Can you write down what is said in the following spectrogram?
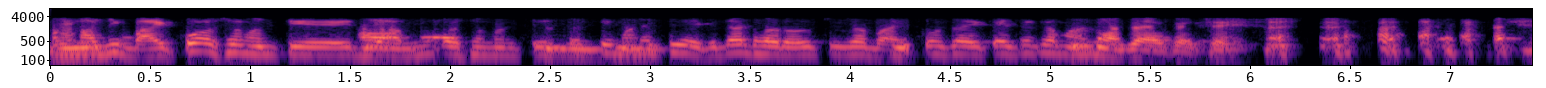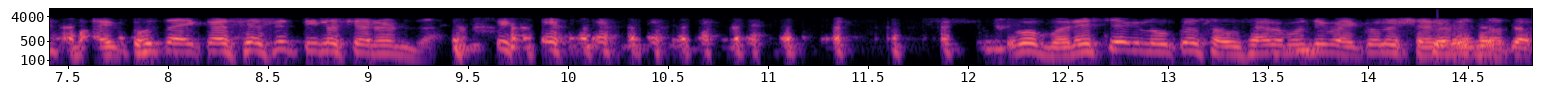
"मग हम्म. माझी बायको असं म्हणते ती. अमुक असं म्हणते तर ते म्हणायचे एकदा ठरव तुझं बायकोचं ऐकायचं का माझं ऐकायचंय बायकोचं ऐकायचं असेल तिला शरण जा बरेचसे लोक संसारामध्ये बायकोला शरण जातात,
